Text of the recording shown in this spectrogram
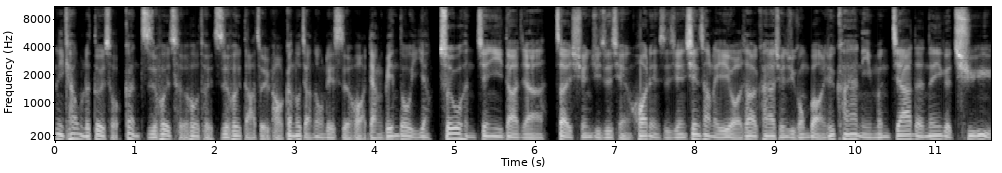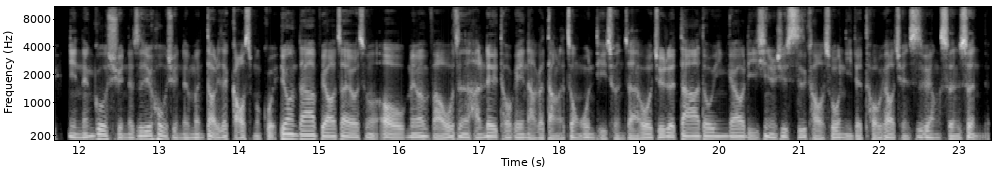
你看我们的对手，干只会扯后腿，只会打嘴炮，干都讲这种类似的话，两边都一样。所以我很建议大家在选举之前花点时间，线上的也有，稍微看一下选举公报，你去看一下你们家的那一个区域，你能够选的这些候选人们到底在搞什么鬼。希望大家不要再有什么哦，没办法，我只能含泪投给哪个党的这种问题存在。我觉得大家都应该要理性的去思考，说你的投票权是非常神圣的。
